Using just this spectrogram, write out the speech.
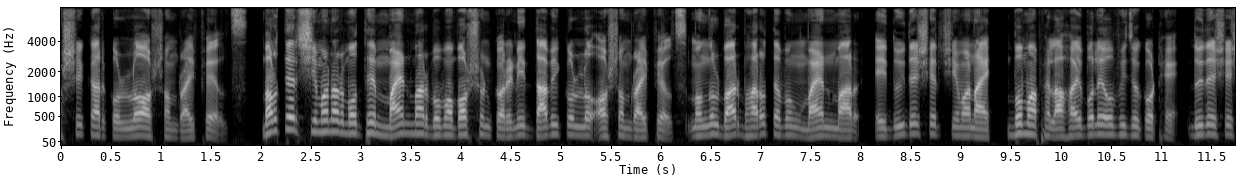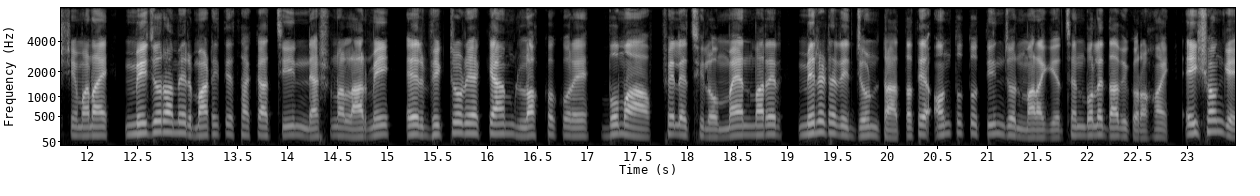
অস্বীকার করল অসম রাইফেলস। ভারতের সীমানার মধ্যে মায়ানমার বোমা বর্ষণ করেনি, দাবি করল অসম রাইফেলস। মঙ্গলবার ভারত এবং মায়ানমার এই দুই দেশের সীমানায় বোমা ফেলা হয় বলে অভিযোগ ওঠে। দুই দেশের সীমানায় মিজোরামের মাটিতে থাকা চীন ন্যাশনাল আর্মি এর ভিক্টোরিয়া ক্যাম্প লক্ষ্য করে বোমা ফেলেছিল মায়ানমারের মিলিটারি জোনটা, তাতে অন্তত তিনজন মারা গিয়েছেন বলে দাবি করা হয়। এই সঙ্গে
